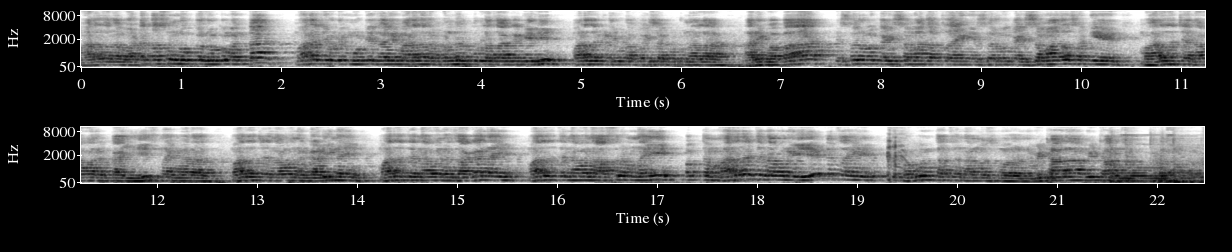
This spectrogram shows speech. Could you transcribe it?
महाराजाला वाटत असून लोक लोक म्हणतात महाराज एवढे मोठे झाले महाराजांना पंढरपूरला जागा गेली महाराजाकडे एवढा पैसा कुठून आला? अरे बाबा हे सर्व काही समाजाचं आहे हे सर्व काही समाजासाठी आहे. महाराजाच्या नावानं काहीच नाही महाराज. महाराजाच्या नावानं गाडी नाही महाराजाच्या नावानं जागा नाही महाराजाच्या नावानं आश्रम नाही. फक्त महाराजाच्या नावानं एकच आहे. भगवंताचं नामस्मरण. विठाला विठाला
